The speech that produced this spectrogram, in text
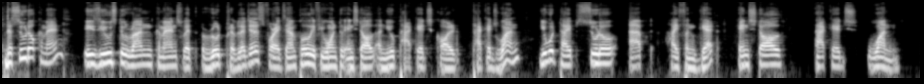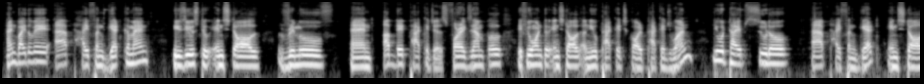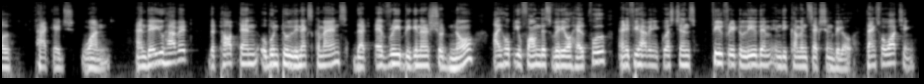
The sudo command is used to run commands with root privileges. For example, if you want to install a new package called package1, you would type sudo apt-get install package1. And by the way, apt-get command is used to install, remove, and update packages. For example, if you want to install a new package called package1, you would type sudo apt-get install package 1. And there you have it, the top 10 Ubuntu Linux commands that every beginner should know. I hope you found this video helpful and if you have any questions, feel free to leave them in the comment section below. Thanks for watching.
